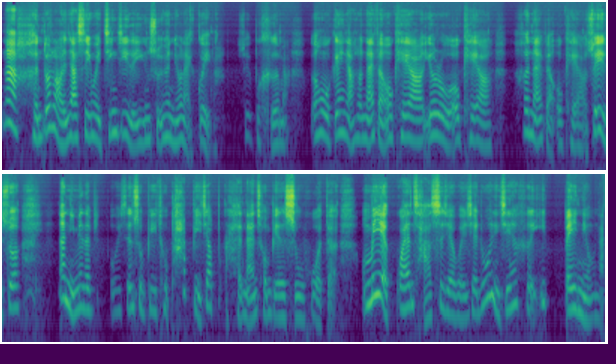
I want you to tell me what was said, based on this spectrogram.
那很多老人家是因为经济的因素，因为牛奶贵嘛，所以不喝嘛。然后我跟你讲说，奶粉 OK 啊，优酪乳 OK 啊，喝奶粉 OK 啊。所以说，那里面的维生素 B two 它比较很难从别的食物获得。我们也观察世界文献，如果你今天喝一杯牛奶，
